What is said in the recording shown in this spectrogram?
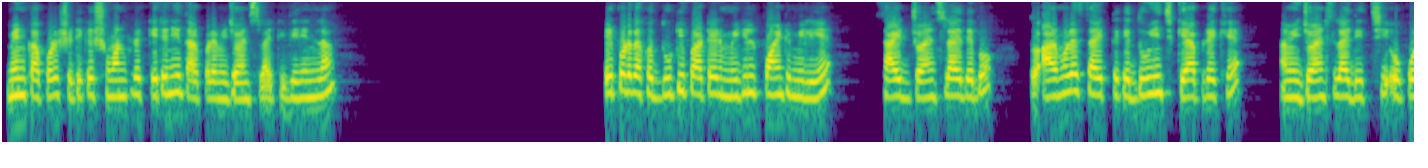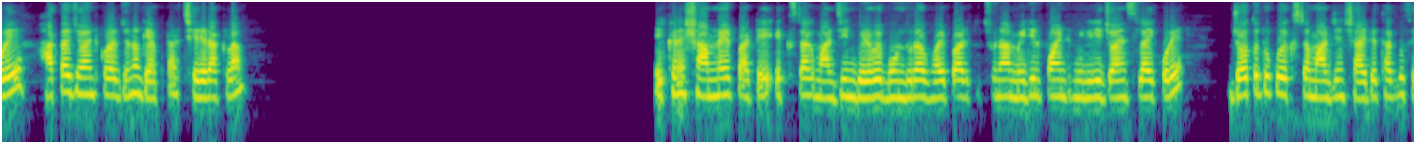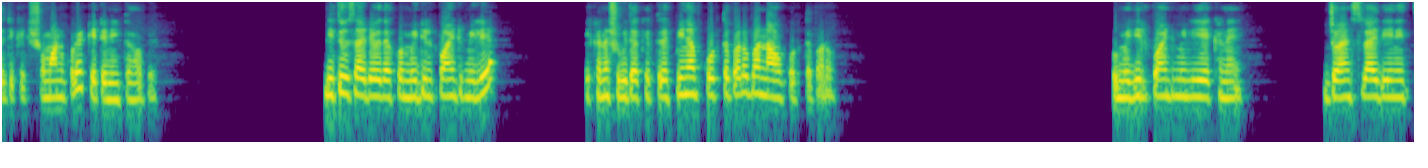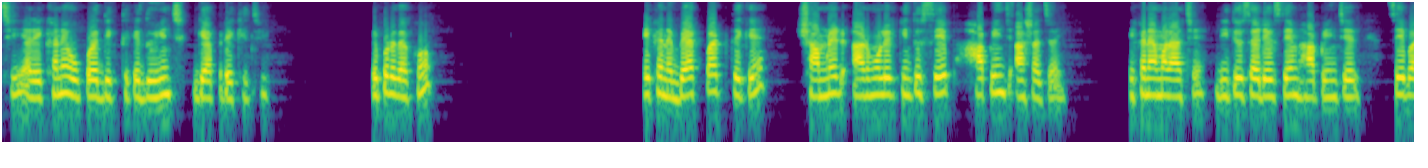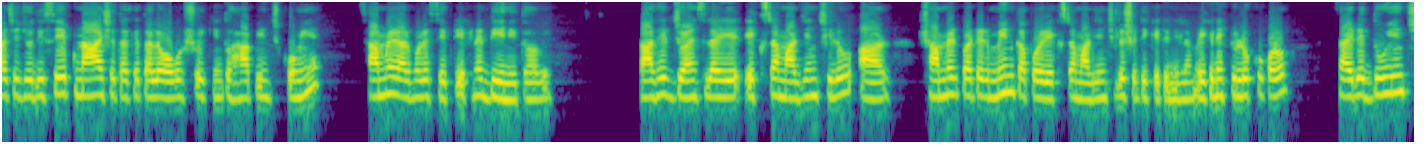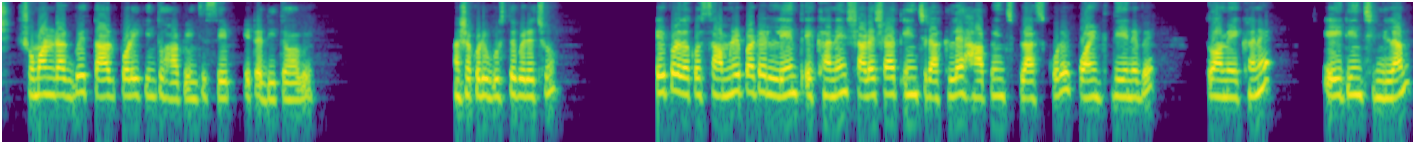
মেন কাপড়ে সেটিকে সমান করে কেটে নিয়ে তারপরে আমি জয়েন্ট সেলাইটি দিয়ে নিলাম। এরপরে দেখো দুটি পার্টের মিডিল পয়েন্ট মিলিয়ে সাইড জয়েন্ট সেলাই দেব। তো আর্মোলের সাইড থেকে দুই ইঞ্চ গ্যাপ রেখে আমি জয়েন্ট সেলাই দিচ্ছি। ওপরে হাতা জয়েন্ট করার জন্য গ্যাপটা ছেড়ে রাখলাম। এখানে সামনের পার্টে এক্সট্রা মার্জিন বেরোবে। বন্ধুরা, ভয় পাওয়ার কিছু না। মিডিল পয়েন্ট মিলিয়ে জয়েন্ট সেলাই করে যতটুকু এক্সট্রা মার্জিন সাইডে থাকবে, সেটিকে সমান করে কেটে নিতে হবে। দ্বিতীয় সাইডেও দেখো মিডিল পয়েন্ট মিলিয়ে এখানে সুবিধা ক্ষেত্রে পিন আপ করতে পারো বা নাও করতে পারো। তো মিডিল পয়েন্ট মিলিয়ে এখানে জয়েন্ট সেলাই দিয়ে নিচ্ছি, আর এখানে উপরের দিক থেকে দুই ইঞ্চ গ্যাপ রেখেছি। এরপরে দেখো, এখানে ব্যাক পার্ট থেকে সামনের আরমোলের কিন্তু সেপ হাফ ইঞ্চ আসা চাই। এখানে আমার আছে, দ্বিতীয় সাইডেও সেম হাফ ইঞ্চের সেপ আছে, যদি সেপ না এসে থাকে তাহলে অবশ্যই কিন্তু হাফ ইঞ্চ কমিয়ে সামনের আরমোলের সেপটি এখানে দিয়ে নিতে হবে। কাঁধের জয়েন্ট সেলাইয়ের এক্সট্রা মার্জিন ছিল, আর সামনের পার্টের মেন কাপড়ের এক্সট্রা মার্জিন ছিল, সেটি কেটে নিলাম। এখানে একটু লক্ষ্য করো সাইডে দুই ইঞ্চ সমান রাখবে, তারপরে কিন্তু হাফ ইঞ্চের সেপ এটা দিতে হবে। আশা করি বুঝতে পেরেছ? এরপরে দেখো, সামনের পার্টের লেন্থ এখানে সাড়ে সাত ইঞ্চ রাখলে হাফ ইঞ্চ প্লাস করে পয়েন্ট দিয়ে নেবে। তো আমি এখানে এইট ইঞ্চ নিলাম।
